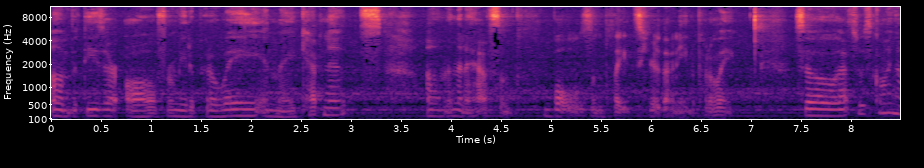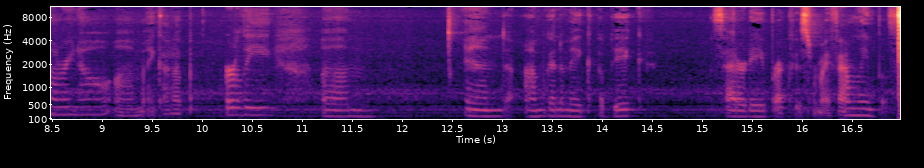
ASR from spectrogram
Um, but these are all for me to put away in my cabinets. Um, and then I have some bowls and plates here that I need to put away. So that's what's going on right now. Um, I got up early um, and I'm gonna make a big Saturday breakfast for my family. But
